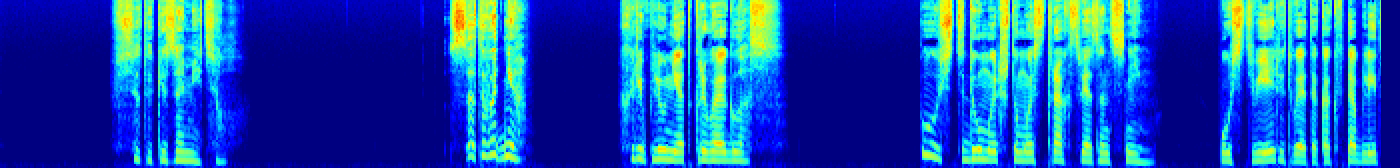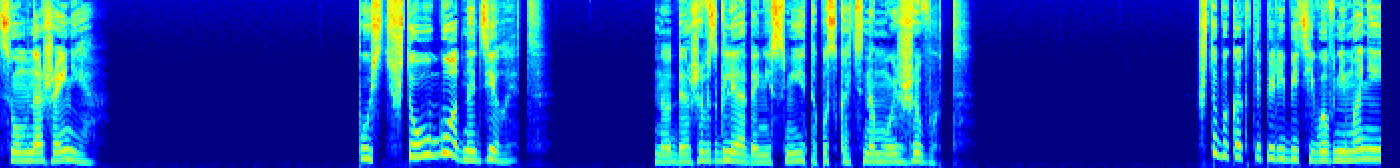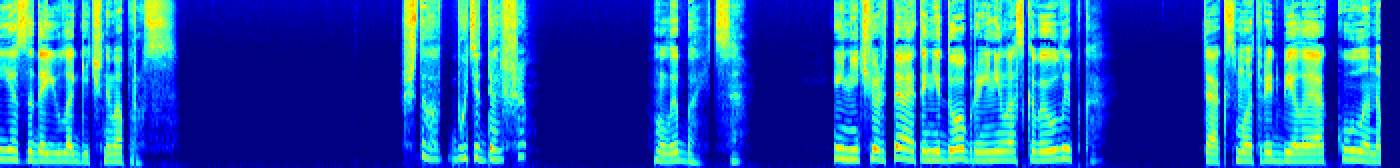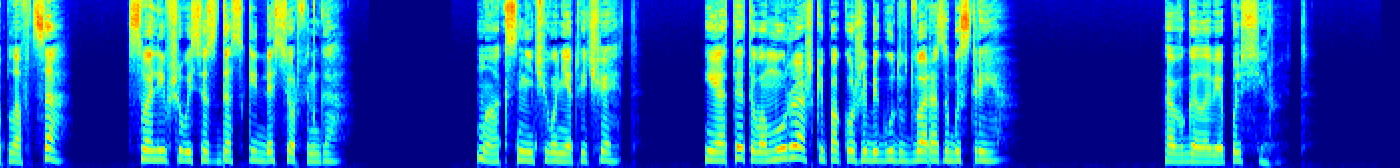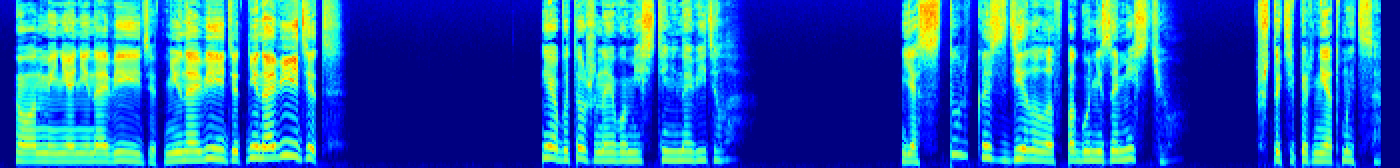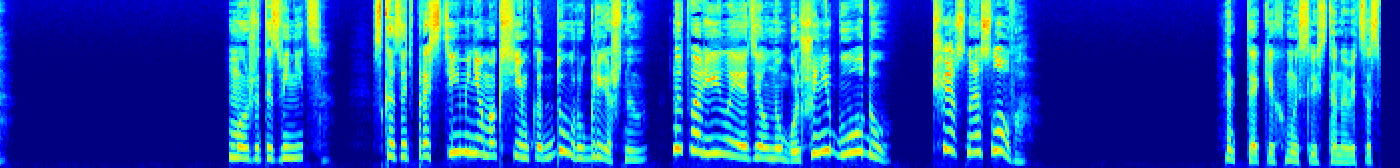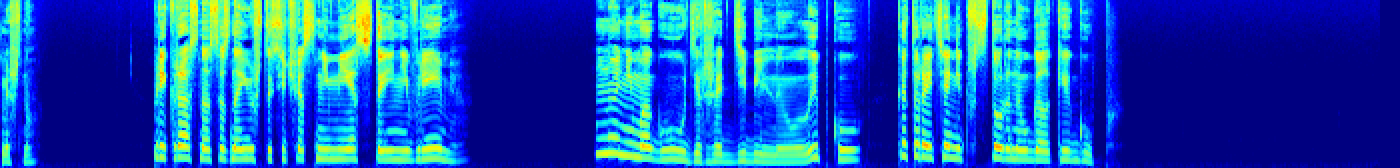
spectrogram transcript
Все-таки заметил. С этого дня. Хриплю, не открывая глаз. Пусть думает, что мой страх связан с ним. Пусть верит в это, как в таблицу умножения. Пусть что угодно делает. Но даже взгляда не смеет опускать на мой живот. Чтобы как-то перебить его внимание, я задаю логичный вопрос. «Что будет дальше?» Улыбается. И ни черта это не добрая и не ласковая улыбка. Так смотрит белая акула на пловца, свалившегося с доски для серфинга. Макс ничего не отвечает. И от этого мурашки по коже бегут в два раза быстрее. А в голове пульсирует. Он меня ненавидит, ненавидит, ненавидит! Я бы тоже на его месте ненавидела. Я столько сделала в погоне за местью, что теперь не отмыться. Может, извиниться? Сказать «прости меня, Максимка, дуру грешную». Натворила я дел, но больше не буду. Честное слово. От таких мыслей становится смешно. Прекрасно осознаю, что сейчас не место и не время. Но не могу удержать дебильную улыбку, которая тянет в стороны уголки губ.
